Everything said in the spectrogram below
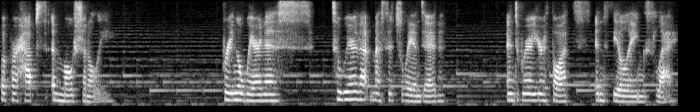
but perhaps emotionally bring awareness to where that message landed and where your thoughts and feelings lay.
